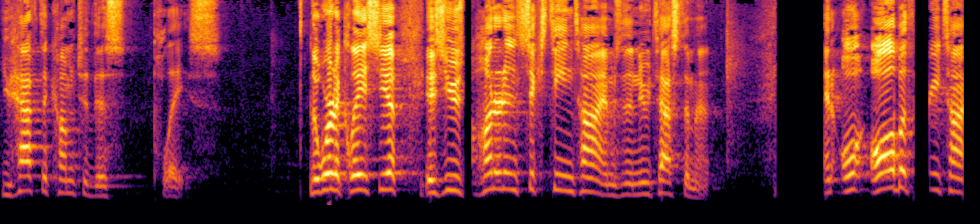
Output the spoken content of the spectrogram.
You have to come to this place. The word ecclesia is used 116 times in the New Testament. And all, all but three times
